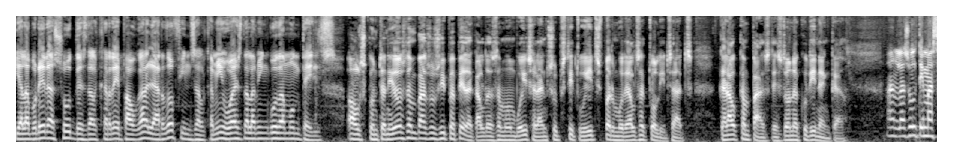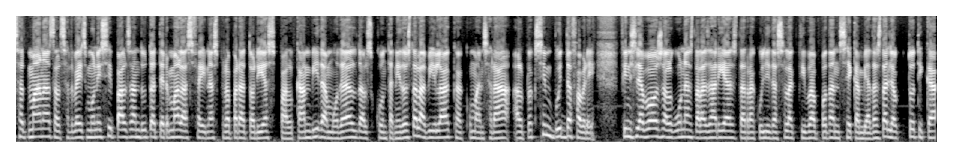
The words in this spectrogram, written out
i a la vorera sud des del carrer Pau Gallardo fins al camí oest de l'Avinguda Montells. Els contenidors d'envasos i paper de Caldes de Montbui seran substituïts per models actualitzats. Caral Campàs, des d'Ona Codinenca. En les últimes setmanes, els serveis municipals han dut a terme les feines preparatòries pel canvi de model dels contenidors de la vila que començarà el pròxim 8 de febrer. Fins llavors, algunes de les àrees de recollida selectiva poden ser canviades de lloc, tot i que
